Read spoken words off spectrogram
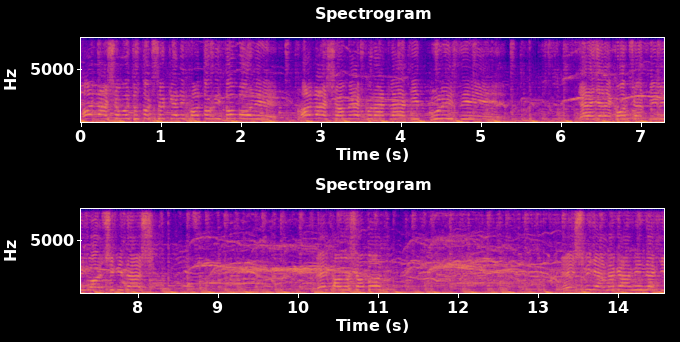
Hadással hogy tudtok szökkelni, patogni, tombolni! Hadással mekkorát lehet itt bulizni! Gyere, gyere, koncertfeeling van, sikítás! Még hangosabban! És figyelj, megáll mindenki!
